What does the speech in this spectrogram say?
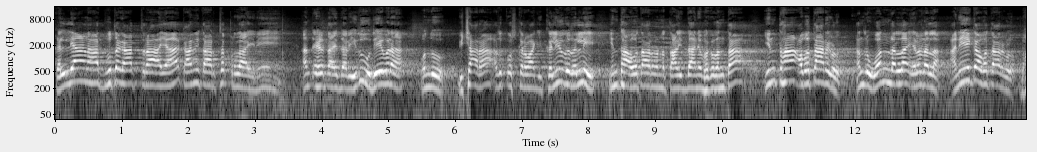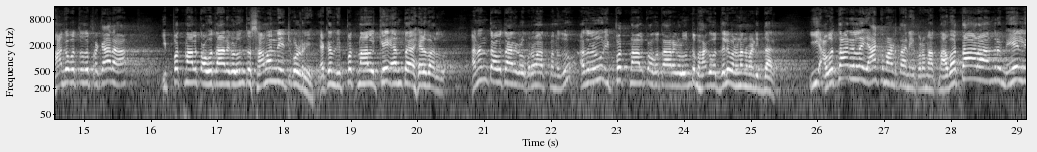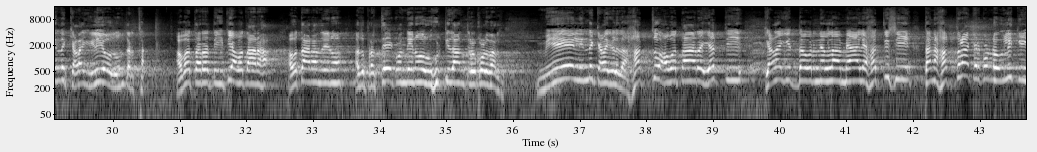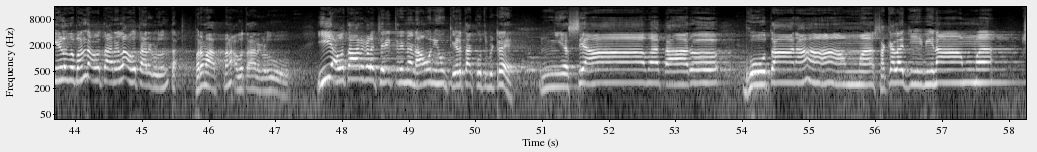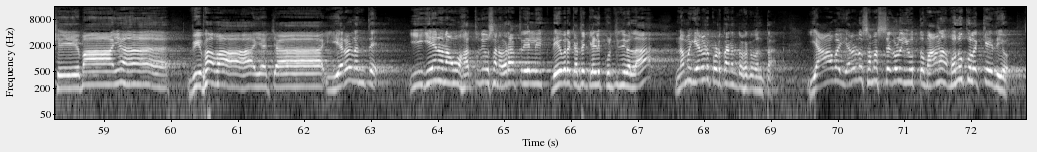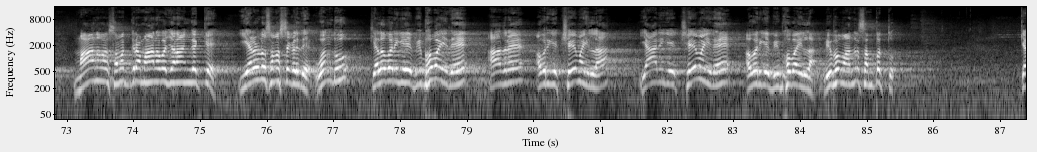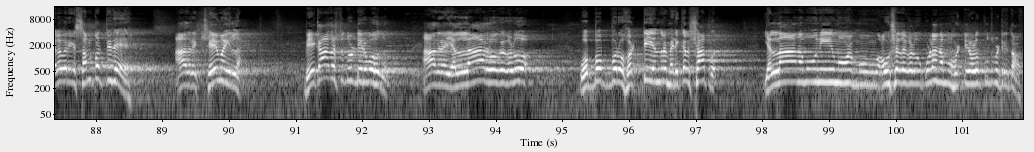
ಕಲ್ಯಾಣಾದ್ಭುತ ಗಾತ್ರಾಯ ಕಾಮಿತಾರ್ಥ ಪ್ರದಾಯಿನೇ ಅಂತ ಹೇಳ್ತಾ ಇದ್ದಾರೆ. ಇದು ದೇವರ ಒಂದು ವಿಚಾರ. ಅದಕ್ಕೋಸ್ಕರವಾಗಿ ಕಲಿಯುಗದಲ್ಲಿ ಇಂತಹ ಅವತಾರವನ್ನು ತಾಳಿದ್ದಾನೆ ಭಗವಂತ. ಇಂತಹ ಅವತಾರಗಳು, ಅಂದರೆ ಒಂದಲ್ಲ, ಎರಡಲ್ಲ, ಅನೇಕ ಅವತಾರಗಳು. ಭಾಗವತದ ಪ್ರಕಾರ ಇಪ್ಪತ್ನಾಲ್ಕು ಅವತಾರಗಳು ಅಂತ ಸಾಮಾನ್ಯ ಇಟ್ಕೊಳ್ರಿ. ಯಾಕಂದ್ರೆ ಇಪ್ಪತ್ನಾಲ್ಕೇ ಅಂತ ಹೇಳಬಾರ್ದು. ಅನಂತ ಅವತಾರಗಳು ಪರಮಾತ್ಮನದು, ಅದರಲ್ಲೂ ಇಪ್ಪತ್ನಾಲ್ಕು ಅವತಾರಗಳು ಅಂತ ಭಾಗವತದಲ್ಲಿ ವರ್ಣನೆ ಮಾಡಿದ್ದಾರೆ. ಈ ಅವತಾರ ಎಲ್ಲ ಯಾಕೆ ಮಾಡ್ತಾನೆ ಪರಮಾತ್ಮ? ಅವತಾರ ಅಂದರೆ ಮೇಲಿನಿಂದ ಕೆಳಗೆ ಇಳಿಯೋದು ಅಂತ ಅರ್ಥ. ಅವತರತಿ ಇತಿ ಅವತಾರ ಅವತಾರ ಅಂದ್ರೇನು? ಅದು ಪ್ರತ್ಯೇಕ ಒಂದೇನೋ ಹುಟ್ಟಿದ ಅಂತ ತಿಳ್ಕೊಳ್ಬಾರ್ದು. ಮೇಲಿಂದ ಕೆಳಗಿಳಿದ. ಹತ್ತು ಅವತಾರ ಎತ್ತಿ ಕೆಳಗಿದ್ದವ್ರನ್ನೆಲ್ಲ ಮೇಲೆ ಹತ್ತಿಸಿ ತನ್ನ ಹತ್ತಿರ ಕರ್ಕೊಂಡು ಹೋಗ್ಲಿಕ್ಕೆ ಇಳಿದು ಬಂದ ಅವತಾರ ಎಲ್ಲ ಅವತಾರಗಳು ಅಂತ. ಪರಮಾತ್ಮನ ಅವತಾರಗಳು. ಈ ಅವತಾರಗಳ ಚರಿತ್ರೆಯನ್ನು ನಾವು ನೀವು ಕೇಳ್ತಾ ಕೂತು ಬಿಟ್ರೆ ಯಸ್ಯಾವತಾರೋ ಭೂತಾನಾಂ ಸಕಲ ಜೀವಿನಾಂ ಕ್ಷೇಮಾಯ ವಿಭವಾಯ ಚ. ಎರಡಂತೆ. ಈಗೇನು ನಾವು ಹತ್ತು ದಿವಸ ನವರಾತ್ರಿಯಲ್ಲಿ ದೇವರ ಕಥೆ ಕೇಳಿ ಕುಳಿತಿದ್ದೀವಲ್ಲ ನಮಗೆ ಎರಡು ಕೊಡ್ತಾನಂತ ಭಗವಂತ. ಯಾವ ಎರಡು ಸಮಸ್ಯೆಗಳು ಇವತ್ತು ಮಾನ, ಮನುಕುಲಕ್ಕೆ ಇದೆಯೋ, ಮಾನವ, ಸಮಗ್ರ ಮಾನವ ಜನಾಂಗಕ್ಕೆ ಎರಡು ಸಮಸ್ಯೆಗಳಿದೆ. ಒಂದು, ಕೆಲವರಿಗೆ ವಿಭವ ಇದೆ, ಆದರೆ ಅವರಿಗೆ ಕ್ಷೇಮ ಇಲ್ಲ. ಯಾರಿಗೆ ಕ್ಷೇಮ ಇದೆ, ಅವರಿಗೆ ವಿಭವ ಇಲ್ಲ. ವಿಭವ ಅಂದರೆ ಸಂಪತ್ತು. ಕೆಲವರಿಗೆ ಸಂಪತ್ತಿದೆ, ಆದರೆ ಕ್ಷೇಮ ಇಲ್ಲ. ಬೇಕಾದಷ್ಟು ದುಡ್ಡು ಇರಬಹುದು ಆದರೆ ಎಲ್ಲ ರೋಗಗಳು ಒಬ್ಬೊಬ್ಬರು ಹೊಟ್ಟಿ ಅಂದರೆ ಮೆಡಿಕಲ್ ಶಾಪ್. ಎಲ್ಲ ನಮೂನಿ ಔಷಧಗಳು ಕೂಡ ನಮ್ಮ ಹೊಟ್ಟೆಯೊಳಗೆ ಕೂತ್ಬಿಟ್ಟಿರ್ತಾವೆ.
